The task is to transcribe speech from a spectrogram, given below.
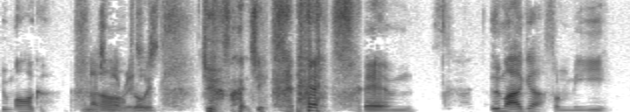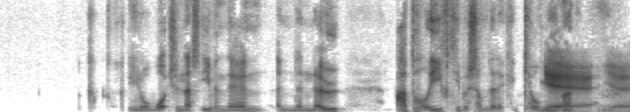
Umaga. and that's Oh, not racist. Jumanji. um, Umaga, for me, you know, watching this even then and, and now, I believed he was somebody that could kill me. man. Yeah, yeah.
